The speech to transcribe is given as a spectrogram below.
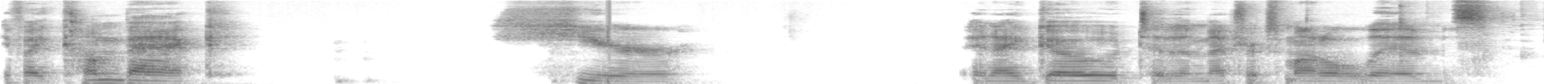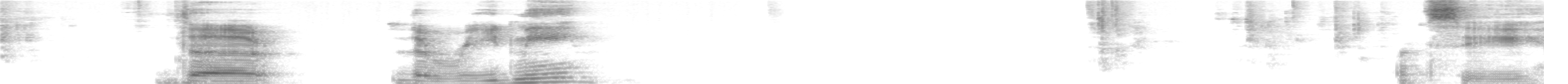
if I come back here and I go to the metrics model libs, the the README. Let's see.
